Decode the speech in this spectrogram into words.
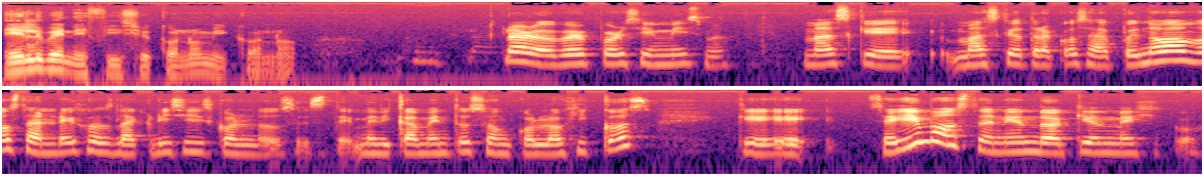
el beneficio económico, ¿no? Claro, ver por sí misma más que más que otra cosa. Pues no vamos tan lejos la crisis con los este, medicamentos oncológicos que seguimos teniendo aquí en México.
